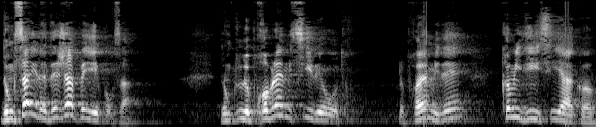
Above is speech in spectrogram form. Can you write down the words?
Donc ça, il a déjà payé pour ça. Donc le problème ici, il est autre. Le problème, il est, comme il dit ici Yaakov.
